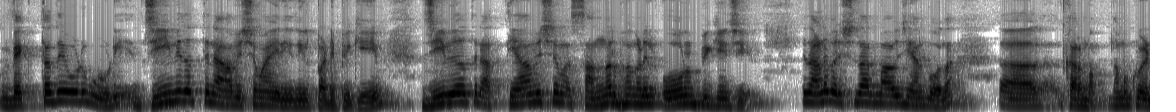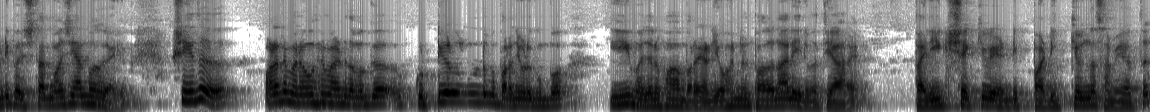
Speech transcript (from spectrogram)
വ്യക്തതയോടുകൂടി ജീവിതത്തിനാവശ്യമായ രീതിയിൽ പഠിപ്പിക്കുകയും ജീവിതത്തിന് അത്യാവശ്യ സന്ദർഭങ്ങളിൽ ഓർമ്മിപ്പിക്കുകയും ചെയ്യും. ഇതാണ് പരിശുദ്ധാത്മാവ് ചെയ്യാൻ പോകുന്ന കർമ്മം. നമുക്ക് വേണ്ടി പരിശുദ്ധാത്മാവ് ചെയ്യാൻ പോകുന്ന കാര്യം. പക്ഷേ ഇത് വളരെ മനോഹരമായിട്ട് നമുക്ക് കുട്ടികളോടൊക്കെ പറഞ്ഞു കൊടുക്കുമ്പോൾ ഈ വചനഭാഗം പറയാണ്. യോഹന്നൻ പതിനാല് ഇരുപത്തിയാറ്. പരീക്ഷയ്ക്ക് വേണ്ടി പഠിക്കുന്ന സമയത്ത്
